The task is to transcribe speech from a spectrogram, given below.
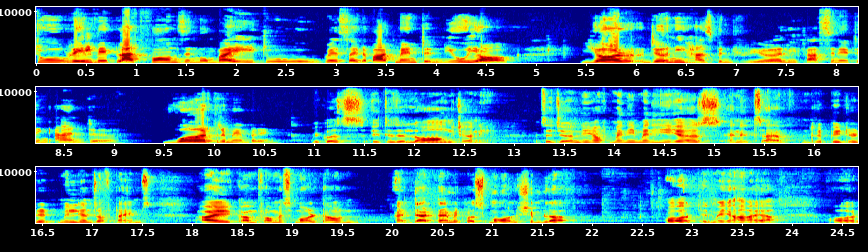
to railway platform in Mumbai to west side apartment in New York your journey has been really fascinating and worth remembering because it is a long journey it's a journey of many many years and it's I have repeated it millions of times I come from a small town at that time it was small Shimla और फिर मैं यहाँ आया और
